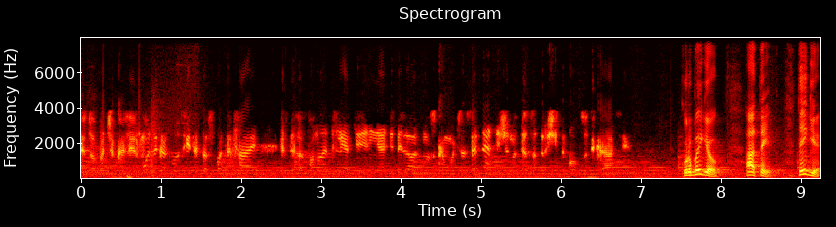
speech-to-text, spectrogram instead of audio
Tai tuo pačiu gali ir muziką klausyti per Spotify, ir telefonu atsiliepti nedidėliotinus skambučius, ir net žinutės atrašyti balsu tikriausiai. Kur baigiau? A, taip. Taigi,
